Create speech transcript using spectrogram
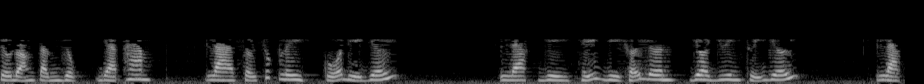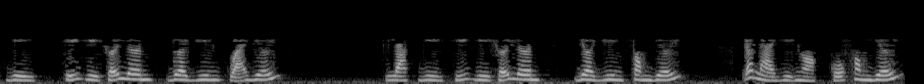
sự đoạn tận dục và tham là sự xuất ly của địa giới. Lạc gì, hỉ gì khởi lên do duyên thủy giới. Lạc gì, chỉ gì khởi lên do duyên quả giới. Lạc gì chỉ gì khởi lên do duyên phong giới. Đó là vị ngọt của phong giới.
